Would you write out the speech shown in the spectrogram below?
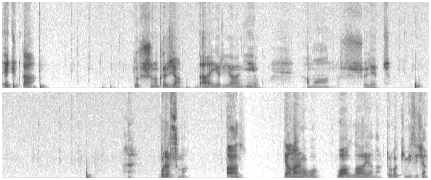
Ecuk daha. Dur şunu kıracağım. Hayır ya niye yok? Aman dur şöyle yapacağım. Heh, burası mı? Al. Yanar mı bu? Vallahi yanar. Dur bakayım izleyeceğim.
